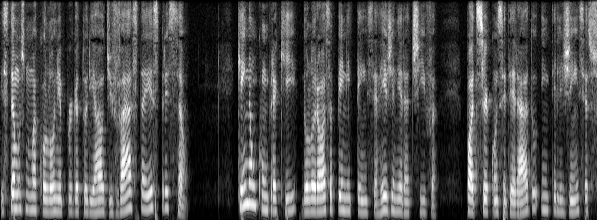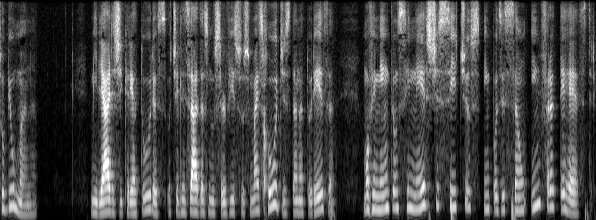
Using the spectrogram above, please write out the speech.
Estamos numa colônia purgatorial de vasta expressão. Quem não cumpre aqui dolorosa penitência regenerativa pode ser considerado inteligência subhumana. Milhares de criaturas, utilizadas nos serviços mais rudes da natureza, movimentam-se nestes sítios em posição infraterrestre.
